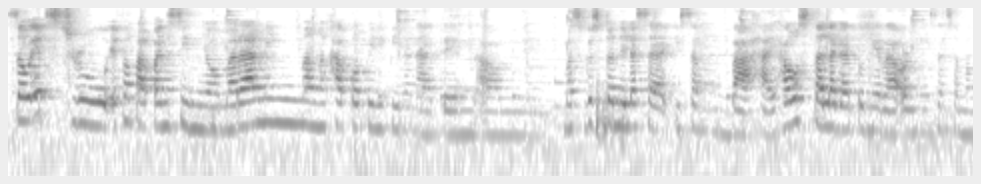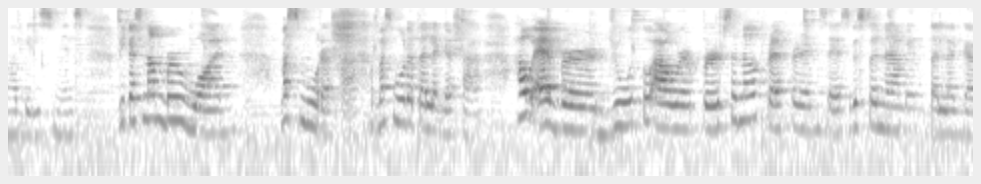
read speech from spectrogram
So it's true, if mapapansin nyo, maraming mga kapwa Pilipino natin, um, mas gusto nila sa isang bahay. House talaga tumira or minsan sa mga basements. Because number one, mas mura siya. Mas mura talaga siya. However, due to our personal preferences, gusto namin talaga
